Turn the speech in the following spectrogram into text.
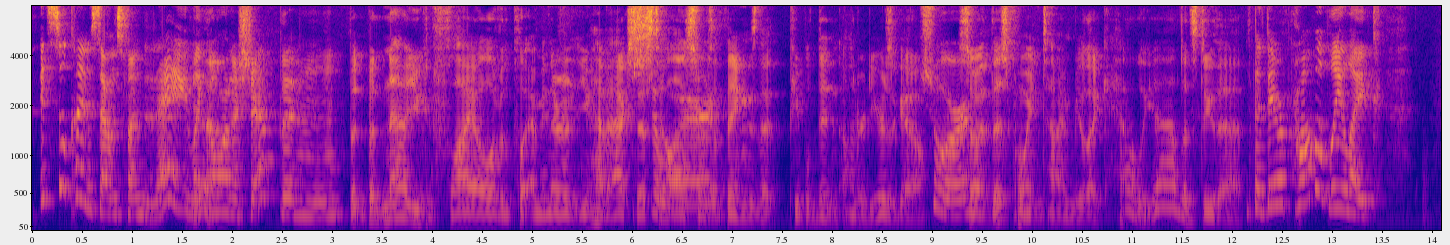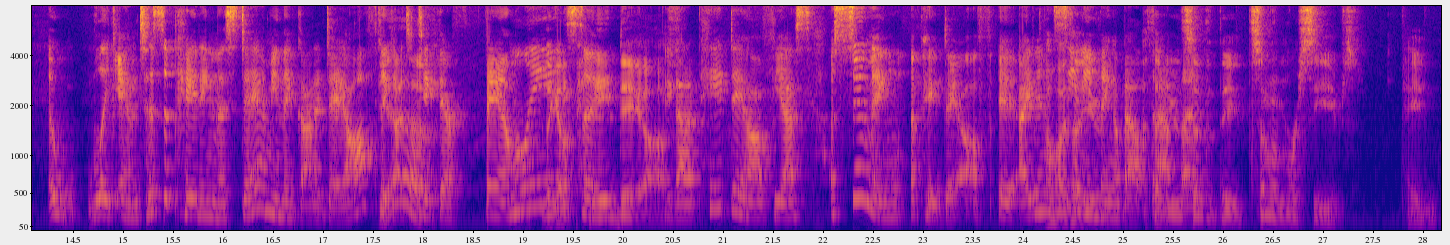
It still kind of sounds fun today. Like Yeah. go on a ship and But but now you can fly all over the place. I mean, there you have access to all sorts of things that people didn't hundred years ago. Sure. So at this point in time, be like, hell yeah, let's do that. but they were probably like uh, like anticipating this day. I mean, they got a day off. They got to take their family. They got a paid day off. They got a paid day off. Yes, assuming a paid day off. It, I didn't oh, I see thought anything you. about I thought that. you had said that they some of them received paid.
